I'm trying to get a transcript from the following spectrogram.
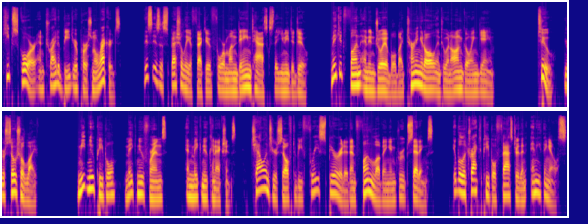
Keep score and try to beat your personal records. This is especially effective for mundane tasks that you need to do. Make it fun and enjoyable by turning it all into an ongoing game. 2. Your social life. Meet new people, make new friends, and make new connections. Challenge yourself to be free spirited and fun loving in group settings. It will attract people faster than anything else.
